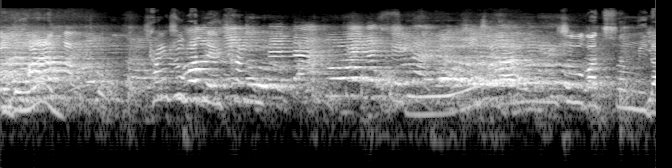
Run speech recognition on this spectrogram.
이거는 향수가 될 향수, 향수 같습니다.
